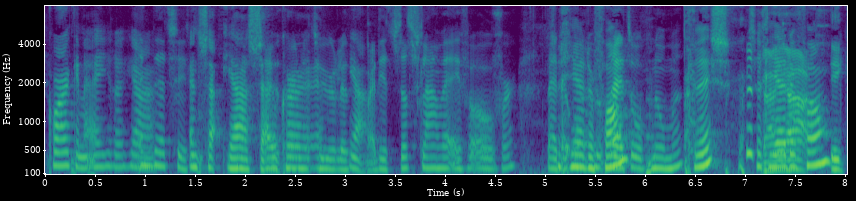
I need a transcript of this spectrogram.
Kwark en eieren, ja. En that's it. En su- ja, suiker. en- natuurlijk. ja. Maar dit, dat slaan we even over. Bij Zeg de jij ervan? bij het opnoemen. Chris, zeg Nou jij ja, ervan? Ik,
